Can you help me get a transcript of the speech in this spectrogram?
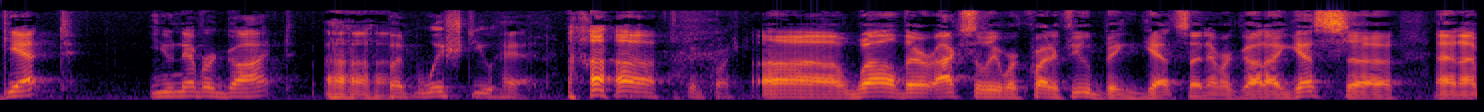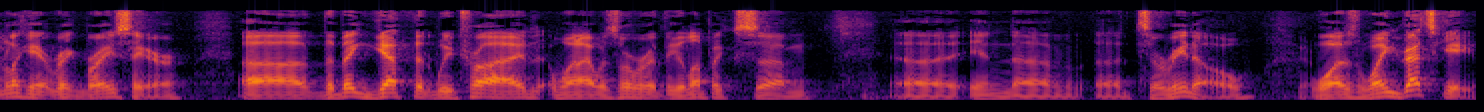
get you never got uh, but wished you had? Good question. Uh, well, there actually were quite a few big gets I never got. I guess, uh, and I'm looking at Rick Brace here. Uh, the big get that we tried when I was over at the Olympics um, uh, in um, Torino was Wayne Gretzky.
